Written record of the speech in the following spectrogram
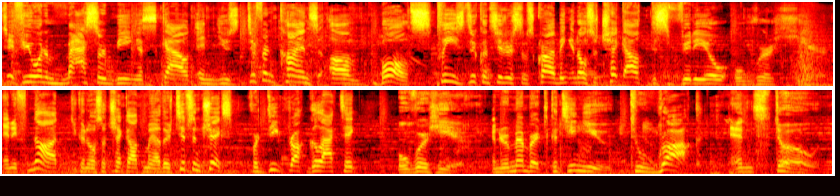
So if you want to master being a scout and use different kinds of bolts, please do consider subscribing and also check out this video over here. And if not, you can also check out my other tips and tricks for Deep Rock Galactic over here. And remember to continue to rock and stone.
